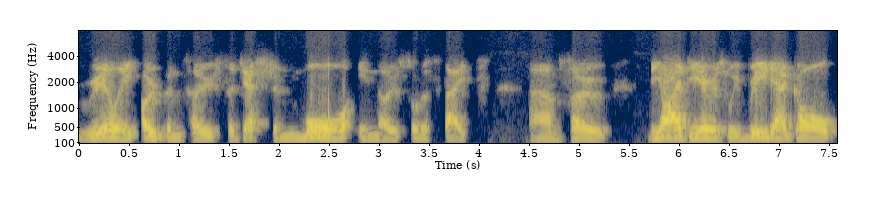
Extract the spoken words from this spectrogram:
really open to suggestion more in those sort of states. Um, so the idea is we read our goal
